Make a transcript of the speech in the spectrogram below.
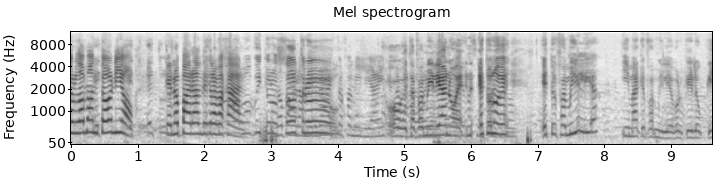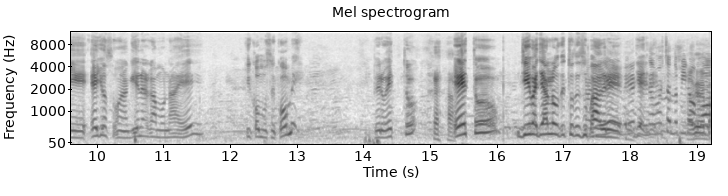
Saludamos a Antonio, que no paran de trabajar. Hemos visto nosotros. esta familia, ¿eh? que Oh, esta familia no es, esto no es, esto es familia y más que familia, porque lo que ellos son aquí en el Gamoná es y cómo se come. Pero esto, esto lleva ya los de estos de su padre. Estamos echando piropos,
